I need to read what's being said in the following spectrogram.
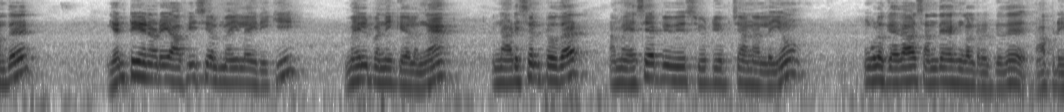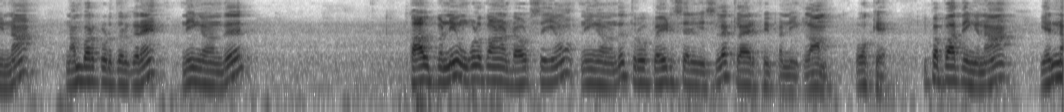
வந்து என்டிஎனுடைய அஃபீஷியல் மெயில் ஐடிக்கு மெயில் பண்ணி கேளுங்க. இன் அடிஷன் டு தட் நம்ம எஸ்ஏபிவிஎஸ் யூடியூப் சேனல்லையும் உங்களுக்கு ஏதாவது சந்தேகங்கள் இருக்குது அப்படின்னா நம்பர் கொடுத்துருக்குறேன். நீங்கள் வந்து கால் பண்ணி உங்களுக்கான டவுட்ஸையும் நீங்கள் வந்து த்ரூ பெய்டு சர்வீஸில் கிளாரிஃபை பண்ணிக்கலாம். ஓகே இப்போ பார்த்தீங்கன்னா என்ன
